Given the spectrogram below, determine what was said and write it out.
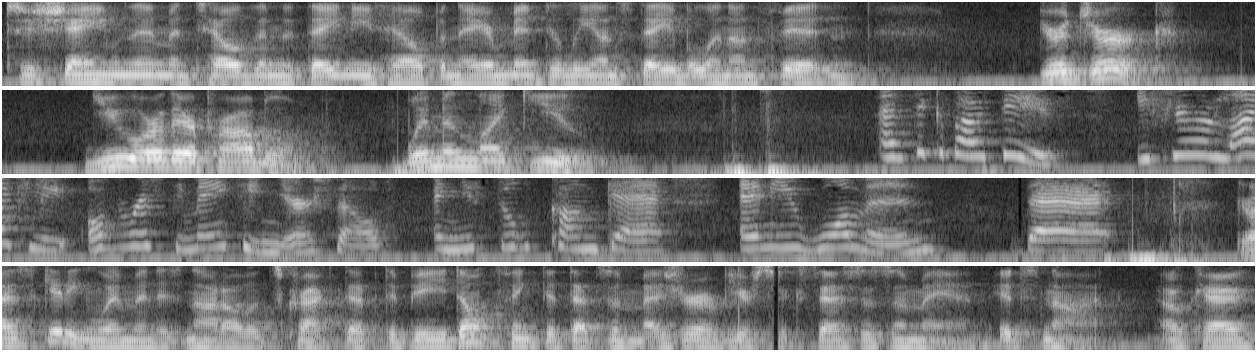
to shame them and tell them that they need help and they are mentally unstable and unfit and you're a jerk. You are their problem. Women like you. And think about this. If you're likely overestimating yourself and you still can't get any woman that Guys, getting women is not all it's cracked up to be. Don't think that that's a measure of your success as a man. It's not okay?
